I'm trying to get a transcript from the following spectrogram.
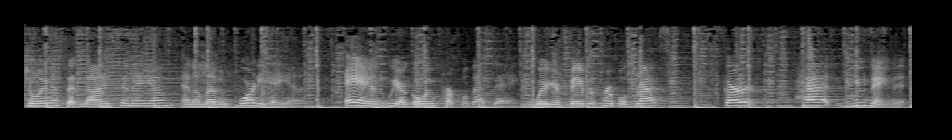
Join us at 9, 10 a.m. and 11:40 a.m. And we are going purple that day. Wear your favorite purple dress, skirt, hat, you name it,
